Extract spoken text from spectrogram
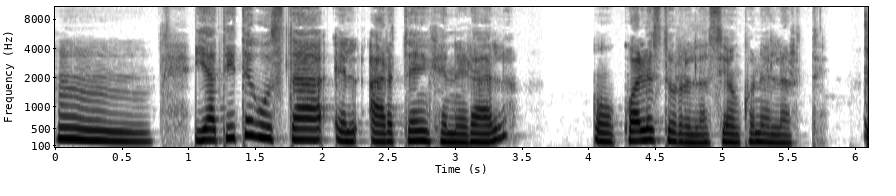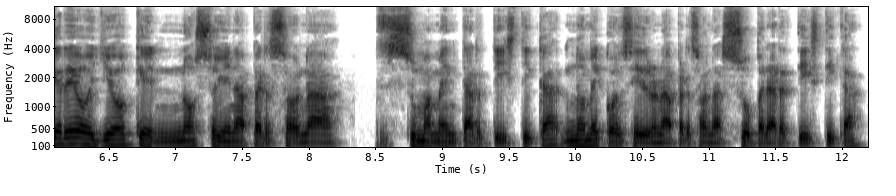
Hmm. ¿Y a ti te gusta el arte en general? ¿O cuál es tu relación con el arte? Creo yo que no soy una persona sumamente artística, no me considero una persona súper artística,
